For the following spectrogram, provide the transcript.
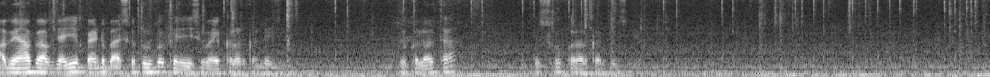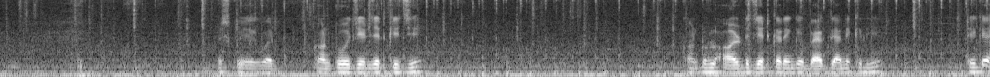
अब यहाँ पे आप जाइए पेंट बास्केट टूल पर फिर इसके बाद कलर कर लीजिए। जो कलर था, उसको कलर कर दीजिए। इसको एक बार कंट्रोल जेड जेड कीजिए। कंट्रोल ऑल्ट जेड करेंगे बैक जाने के लिए। ठीक है?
